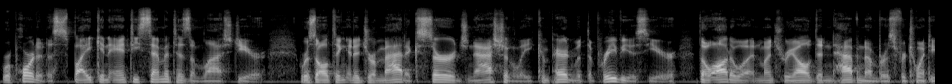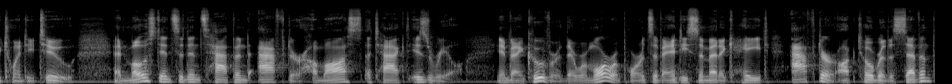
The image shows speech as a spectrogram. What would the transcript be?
reported a spike in anti Semitism last year, resulting in a dramatic surge nationally compared with the previous year, though Ottawa and Montreal didn't have numbers for 2022. And most incidents happened after Hamas attacked Israel. In Vancouver, there were more reports of anti Semitic hate after October the 7th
